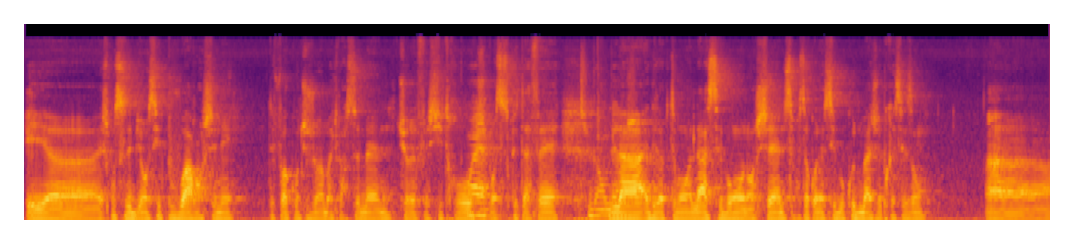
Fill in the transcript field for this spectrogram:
Et je pense que c'est bien aussi de pouvoir enchaîner. Des fois, quand tu joues un match par semaine, tu réfléchis trop, Ouais. tu penses à ce que tu as fait. Tu. Là, exactement, là, c'est bon, on enchaîne. C'est pour ça qu'on a aussi beaucoup de matchs de pré-saison euh,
